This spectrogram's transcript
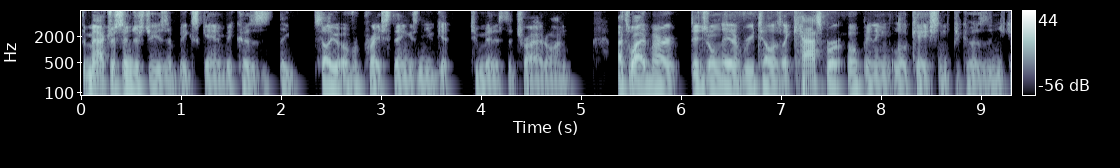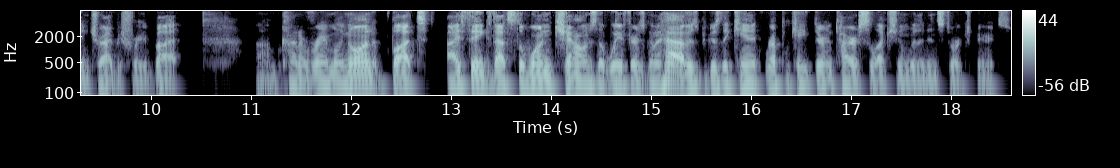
the mattress industry is a big scam because they sell you overpriced things and you get two minutes to try it on that's why I admire digital native retailers like Casper opening locations because then you can try before you buy it. I'm kind of rambling on, but I think that's the one challenge that Wayfair is going to have is because they can't replicate their entire selection with an in-store experience.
